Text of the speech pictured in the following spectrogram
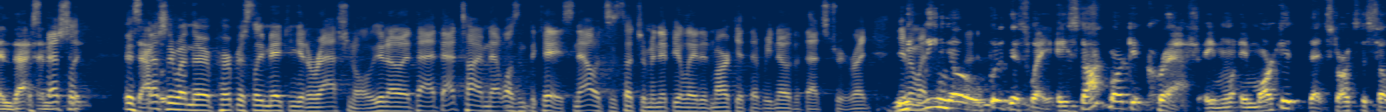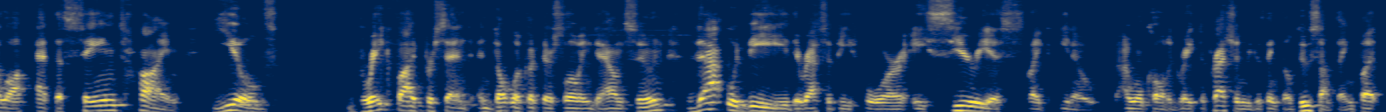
And that especially and, especially when they're purposely making it irrational. You know, at that, at that time that wasn't the case. Now it's a, such a manipulated market that we know that that's true, right? You know, we know. Put it this way: a stock market crash, a a market that starts to sell off at the same time, yields break 5% and don't look like they're slowing down soon, that would be the recipe for a serious, like, you know, I won't call it a Great Depression because I think they'll do something. But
